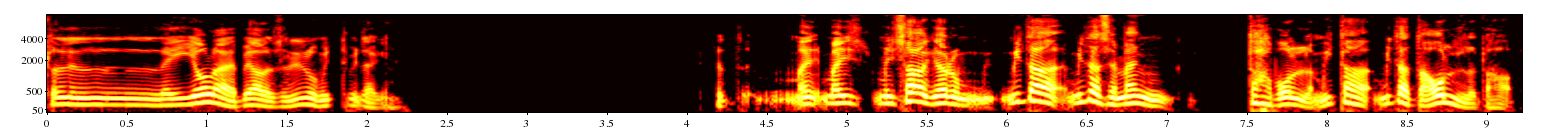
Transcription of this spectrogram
tal ei ole peale selle ilu mitte midagi et ma ei, ma ei, ma ei saagi aru, mida, mida see mäng tahab olla, mida, mida ta olla tahab.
